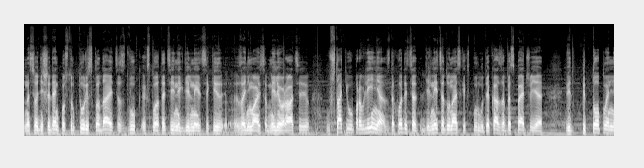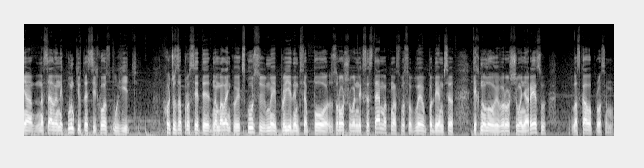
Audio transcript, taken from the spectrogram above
на сьогоднішній день по структурі складається з двох експлуатаційних дільниць, які займаються меліорацією. В штаті управління знаходиться дільниця Дунайських споруд, яка забезпечує від підтоплення населених пунктів та сільхозугідь. Хочу запросити на маленьку екскурсію. Ми проїдемося по зрошувальних системах. У нас особливо подивимося технологію вирощування рису. Ласкаво просимо.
